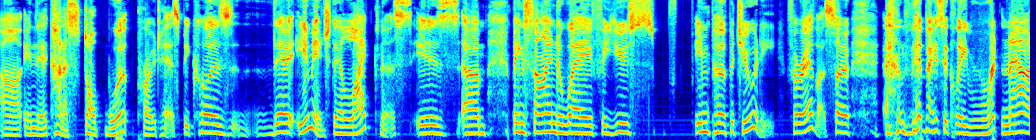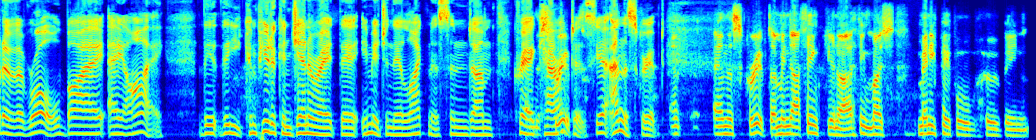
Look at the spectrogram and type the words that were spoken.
Uh, in their kind of stop work protest because their image, their likeness is um, being signed away for use in perpetuity forever. So they're basically written out of a role by AI. The the computer can generate their image and their likeness and um, create and characters. Script. Yeah, and the script. And, and, the script. I mean, I think you know. I think most many people who've been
